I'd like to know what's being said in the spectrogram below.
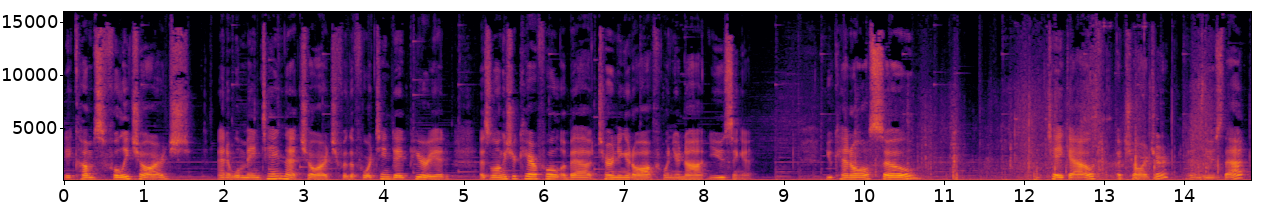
It comes fully charged and it will maintain that charge for the 14 day period as long as you're careful about turning it off when you're not using it. You can also take out a charger and use that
